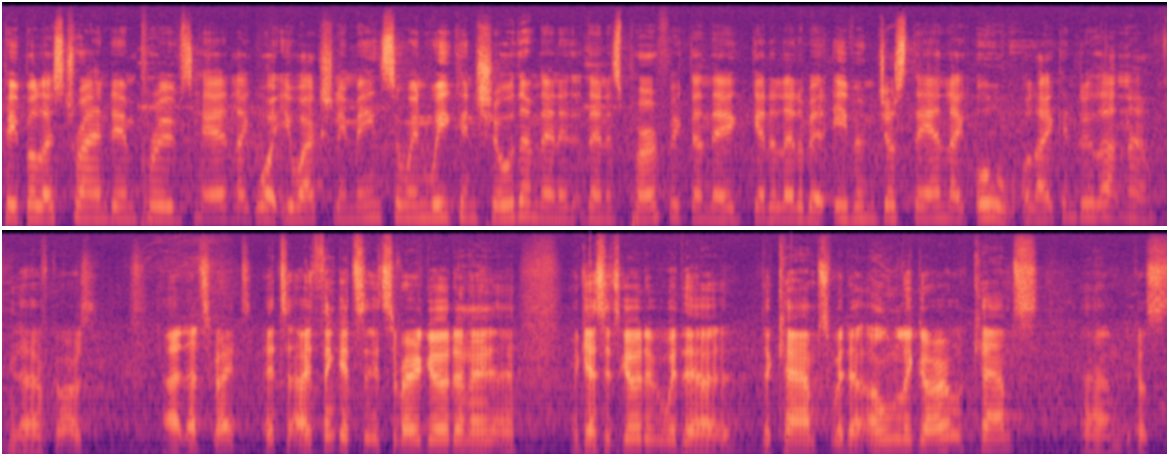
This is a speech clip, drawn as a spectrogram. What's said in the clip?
people that's trying to improve's head, like what you actually mean. So when we can show them, then it, then it's perfect, and they get a little bit even just then, like, oh, well, I can do that now. Yeah, of course. Uh, that's great. It's, I think it's, it's very good, and I, uh, I guess it's good with the, the camps, with the only girl camps, um, because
